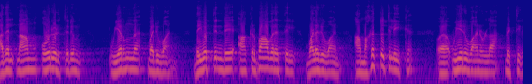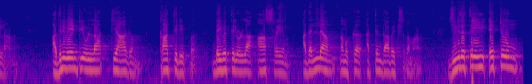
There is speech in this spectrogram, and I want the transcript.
അതിൽ നാം ഓരോരുത്തരും ഉയർന്ന് വരുവാൻ ദൈവത്തിന്റെ ആ കൃപാവരത്തിൽ വളരുവാൻ ആ മഹത്വത്തിലേക്ക് ഉയരുവാനുള്ള വ്യക്തികളാണ്. അതിനുവേണ്ടിയുള്ള ത്യാഗം കാത്തിരിപ്പ് ദൈവത്തിലുള്ള ആശ്രയം അതെല്ലാം നമുക്ക് അത്യന്താപേക്ഷിതമാണ്. ജീവിതത്തിൽ ഏറ്റവും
